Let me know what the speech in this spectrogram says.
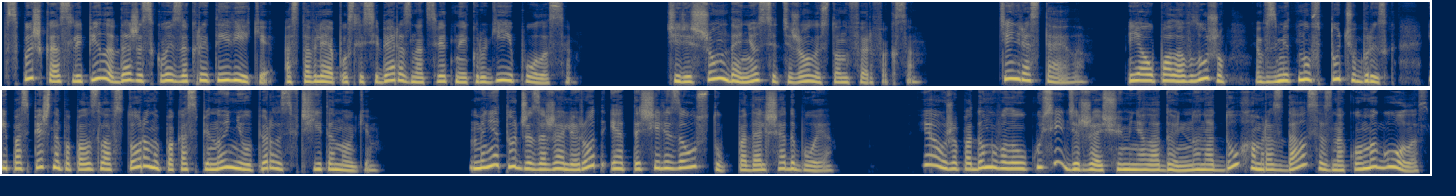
Вспышка ослепила даже сквозь закрытые веки, оставляя после себя разноцветные круги и полосы. Через шум донесся тяжелый стон Ферфакса. Тень растаяла. Я упала в лужу, взметнув тучу брызг, и поспешно поползла в сторону, пока спиной не уперлась в чьи-то ноги. Мне тут же зажали рот и оттащили за уступ, подальше от боя. Я уже подумывала укусить держащую меня ладонь, но над духом раздался знакомый голос.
